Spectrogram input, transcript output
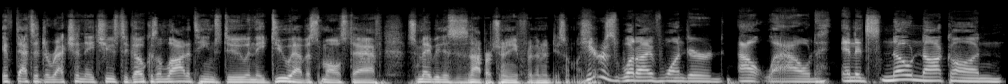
if that's a direction they choose to go because a lot of teams do and they do have a small staff. So maybe this is an opportunity for them to do something. Like Here's what I've wondered out loud, and it's no knock on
